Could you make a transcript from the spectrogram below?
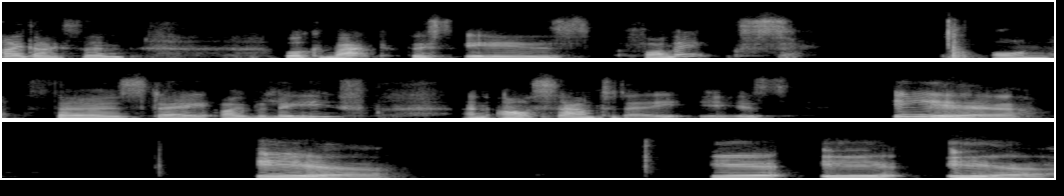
Hi Dyson, welcome back. This is phonics on Thursday, I believe, and our sound today is ear, ear, ear, ear, ear.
